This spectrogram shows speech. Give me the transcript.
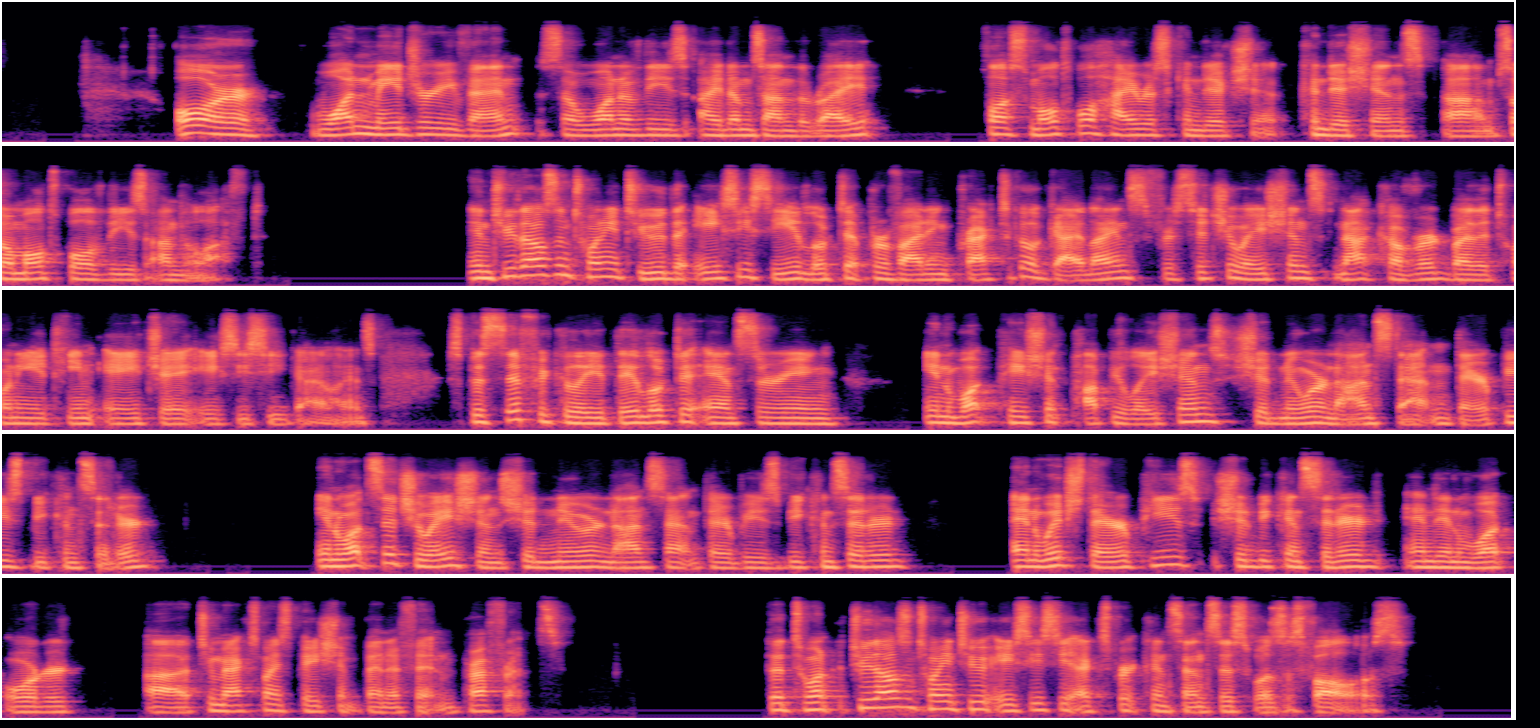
or one major event. So one of these items on the right, plus multiple high risk condition, conditions. Um, so multiple of these on the left. In 2022, the ACC looked at providing practical guidelines for situations not covered by the 2018 AHA ACC guidelines. Specifically, they looked at answering in what patient populations should newer non-statin therapies be considered? In what situations should newer non-statin therapies be considered? And which therapies should be considered and in what order uh, to maximize patient benefit and preference? The 2022 ACC expert consensus was as follows.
